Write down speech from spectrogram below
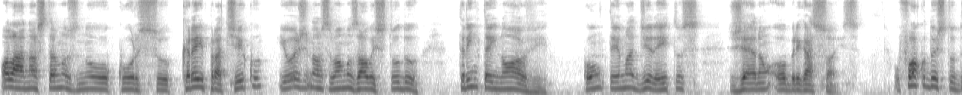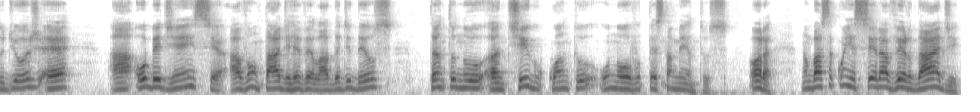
Olá, nós estamos no curso Creio e Pratico e hoje nós vamos ao estudo 39 com o tema Direitos geram obrigações. O foco do estudo de hoje é a obediência à vontade revelada de Deus, tanto no Antigo quanto o Novo Testamentos. Ora, não basta conhecer a verdade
